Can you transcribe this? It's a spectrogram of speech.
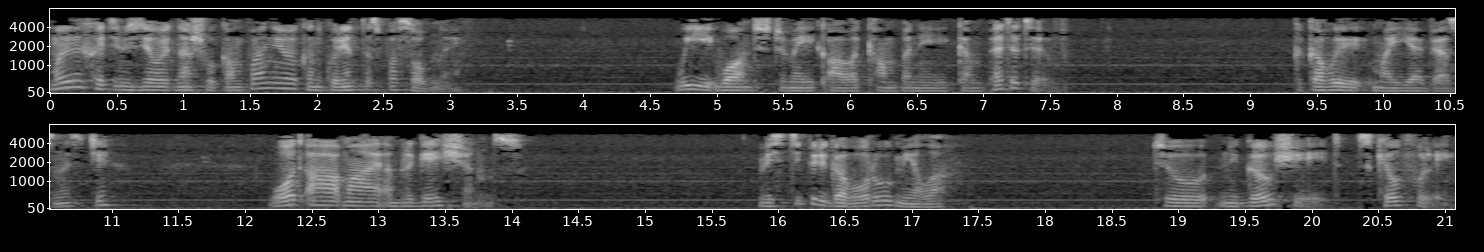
Мы хотим сделать нашу компанию конкурентоспособной. We want to make our company competitive. Каковы мои обязанности? What are my obligations? Вести переговоры умело. To negotiate skillfully.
